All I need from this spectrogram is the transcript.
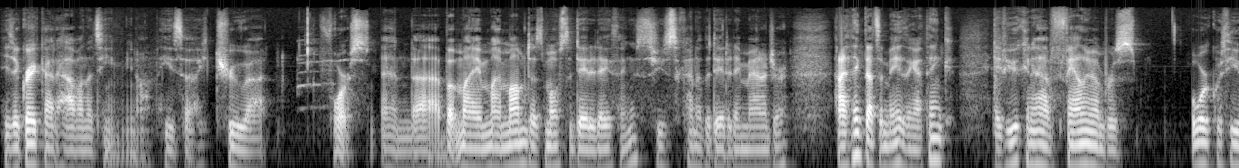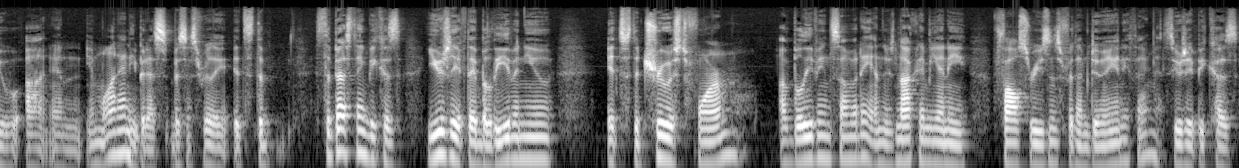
he's a great guy to have on the team. You know, he's a true uh, force. And uh, but my my mom does most of the day to day things. She's kind of the day to day manager, and I think that's amazing. I think if you can have family members work with you uh, in in well, in any business business really, it's the it's the best thing because usually if they believe in you, it's the truest form of believing in somebody, and there's not going to be any false reasons for them doing anything. It's usually because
